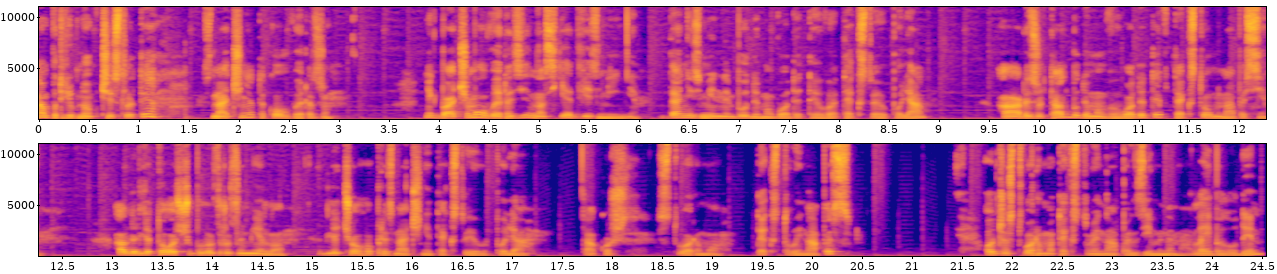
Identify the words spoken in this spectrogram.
Нам потрібно обчислити значення такого виразу. Як бачимо, у виразі в нас є дві змінні. Дані зміни будемо вводити в текстові поля, а результат будемо виводити в текстовому написі. Але для того, щоб було зрозуміло, для чого призначені текстові поля, також створимо текстовий напис. Отже, створимо текстовий напис з іменем Label1.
